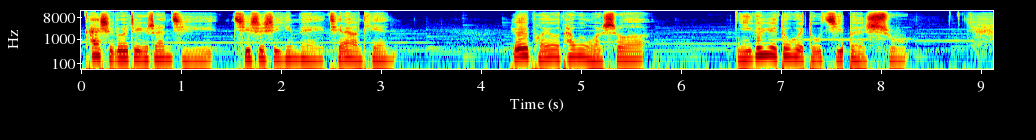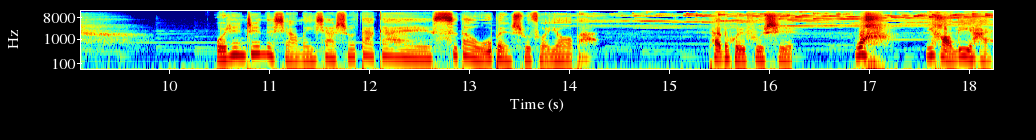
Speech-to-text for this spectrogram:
开始录这个专辑，其实是因为前两天有位朋友他问我说：“你一个月都会读几本书？”我认真的想了一下，说大概四到五本书左右吧。他的回复是：“哇，你好厉害！”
